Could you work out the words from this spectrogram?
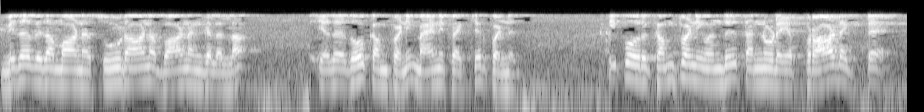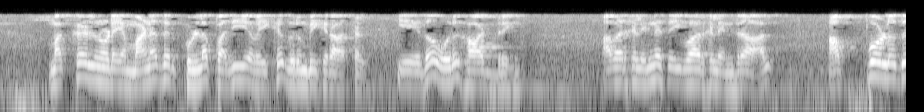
விதவிதமான சூடான பானங்கள் எல்லாம் எதோ கம்பெனி மேனுஃபேக்சர் பண்ணுது. இப்போ ஒரு கம்பெனி வந்து தன்னுடைய ப்ராடக்டை மக்களுடைய மனதிற்குள்ள பதிய வைக்க விரும்புகிறார்கள். ஏதோ ஒரு ஹார்ட் ட்ரிங்க் அவர்கள் என்ன செய்வார்கள் என்றால் அப்பொழுது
